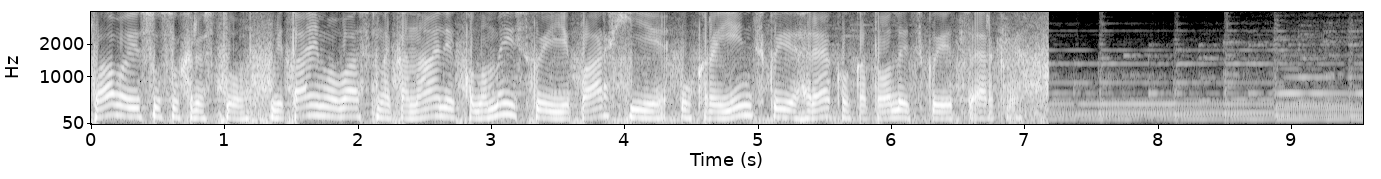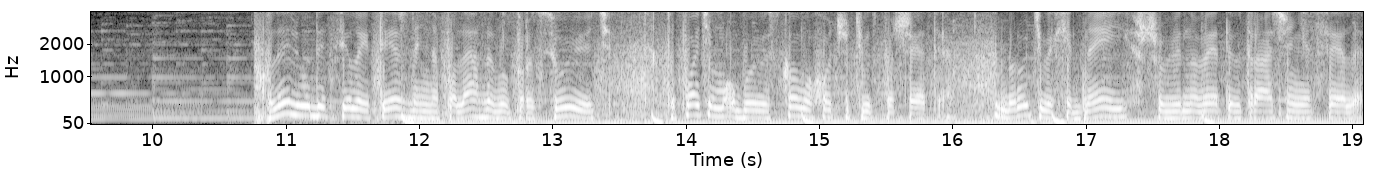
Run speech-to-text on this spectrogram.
Слава Ісусу Христу! Вітаємо вас на каналі Коломийської єпархії Української греко-католицької церкви. Коли люди цілий тиждень наполегливо працюють, то потім обов'язково хочуть відпочити. Беруть вихідний, щоб відновити втрачені сили.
